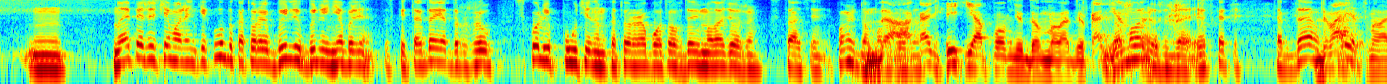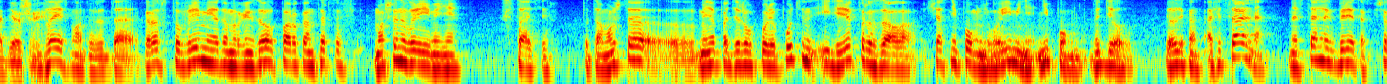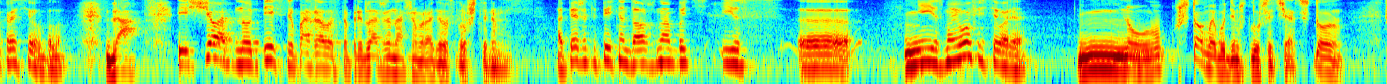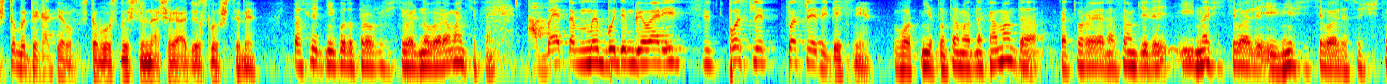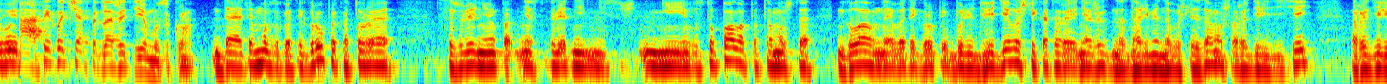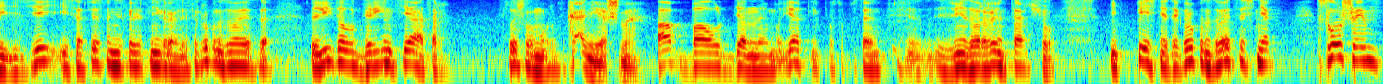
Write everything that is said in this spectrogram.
Но опять же, те маленькие клубы, которые были, были, не были. Так сказать, тогда я дружил с Колей Путиным, который работал в Доме молодежи, кстати. Помнишь Дом молодежи? Да, я помню Дом молодежи, конечно. Дом молодежи, да. И вот, кстати, тогда... Дворец молодежи. Дворец молодежи, да. Как раз в то время я там организовал пару концертов «Машины времени», кстати. Потому что э, меня поддерживал Коля Путин и директор зала. Сейчас не помню его имени, не помню, но делал. Официально, на официальных билетах. Все красиво было. Да. Еще одну песню, пожалуйста, предложи нашим радиослушателям. Опять же, эта песня должна быть из... Э, не из моего фестиваля. Ну, что мы будем слушать сейчас? Что, что бы ты хотел, чтобы услышали наши радиослушатели? Последние годы провожу фестиваль «Новая романтика». Об этом мы будем говорить после, после этой песни. Вот, нет, ну там одна команда, которая на самом деле и на фестивале, и вне фестиваля существует. А, ты хочешь сейчас предложить ее музыку? Да, это музыка этой группы, которая, к сожалению, несколько лет не, не, не выступала, потому что главное в этой группе были две девушки, которые неожиданно одновременно вышли замуж, родили детей, родили детей и, соответственно, несколько лет не играли. Эта группа называется Little Green Theater. Слышал, может Конечно. Обалденная. Я от них просто постоянно, извини за выражение, торчу. И песня этой группы называется «Снег». Слушаем.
